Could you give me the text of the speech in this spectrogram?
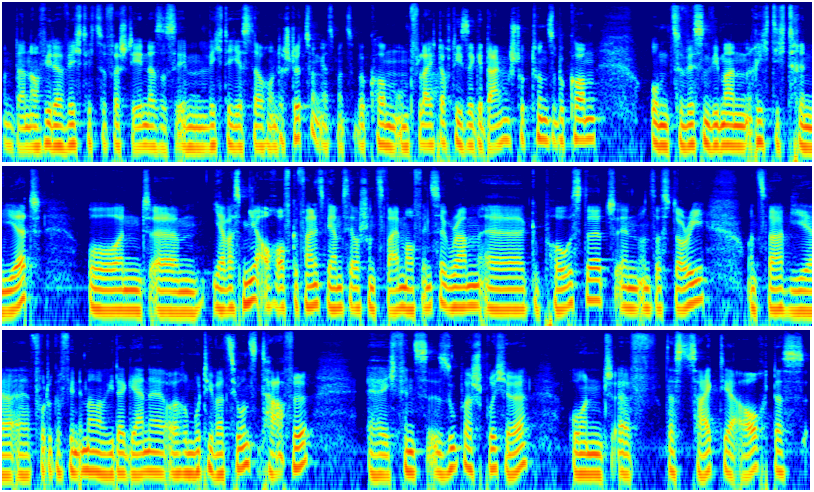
Und dann auch wieder wichtig zu verstehen, dass es eben wichtig ist, da auch Unterstützung erstmal zu bekommen, um vielleicht auch diese Gedankenstrukturen zu bekommen, um zu wissen, wie man richtig trainiert. Und ähm, ja, was mir auch aufgefallen ist, wir haben es ja auch schon zweimal auf Instagram äh, gepostet in unserer Story. Und zwar, wir äh, fotografieren immer mal wieder gerne eure Motivationstafel. Äh, ich finde es super Sprüche und äh, das zeigt ja auch, dass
